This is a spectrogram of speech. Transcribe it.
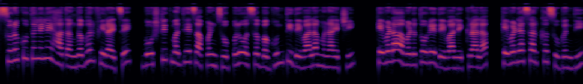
सुरकुतलेले हात अंगभर फिरायचे गोष्टीत मध्येच आपण झोपलो असं बघून ती देवाला म्हणायची केवडा आवडतो रे देवा लेकराला केवड्यासारखं सुगंधी?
